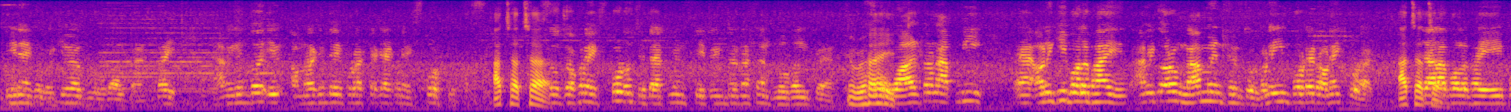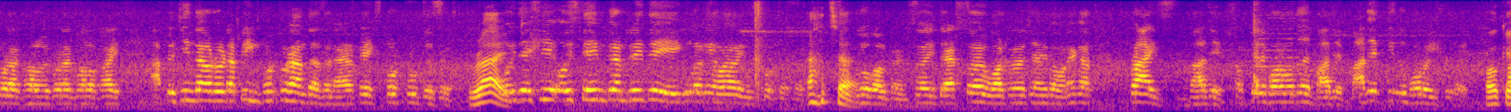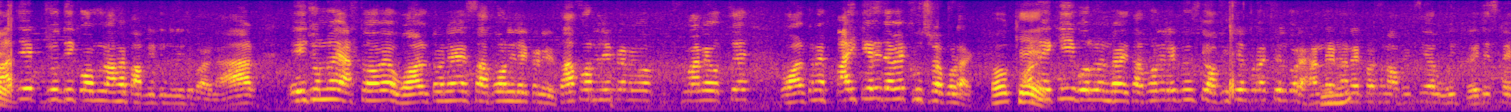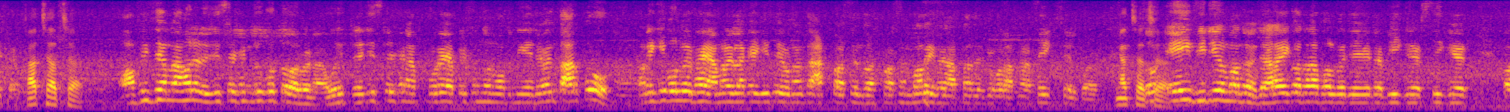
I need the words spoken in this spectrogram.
ডিনাই করবে। কীভাবে গ্লোবাল ব্র্যান্ড তাই আমি কিন্তু আমরা কিন্তু এই প্রোডাক্টটাকে এখন এক্সপোর্ট করতেছি। আচ্ছা আচ্ছা। তো যখন এক্সপোর্ট হচ্ছে that means international global brand. Walton আপনি অনেকেই বলে ভাই আমি কারণ নাম মেনশন করব মানে ইম্পোর্টেড অনেক প্রোডাক্ট আচ্ছা আচ্ছা। যারা বলে ভাই এই প্রোডাক্ট ভালো এই প্রোডাক্ট ভালো ভাই আপনি চিন্তা করেন ওটা আপনি ইম্পোর্ট করে আনতেছেন আর আপনি এক্সপোর্ট করতেছেন। রাইট ওই ওই সেম কান্ট্রিতে এইগুলো নিয়ে ইউজ করতেছে। আচ্ছা। Global brand so that's why ওয়াটারের চাহিদা অনেক আর প্রাইস বাজেট সবচেয়ে বড় কথা বাজেট বাজেট কিন্তু বড় ইস্যু হয়. বাজেট যদি কম না হয় পাবলিক কিন্তু নিতে পারে না। আর এই জন্যই আসতে হবে ওয়ালটনে সাফন ইলেকট্রনিক্স সাফন ইলেকট্রনিক্স মানে হচ্ছে ওয়ালটনে পাইকারি যাবে খুচরা প্রোডাক্ট ওকে অনেকেই বলবেন ভাই সাফন ইলেকট্রনিক্স কি অফিসিয়াল প্রোডাক্ট সেল করে? 100 100% অফিসিয়াল উইথ রেজিস্ট্রেশন আচ্ছা আচ্ছা। অফিসিয়াল না হলে রেজিস্ট্রেশন কিন্তু করতে পারবে না। উইথ রেজিস্ট্রেশন আপ করে আপনি সুন্দর মতো নিয়ে যাবেন। তারপর অনেকেই বলবে ভাই আমার এলাকায় গেছে ওনার আট পার্সেন্ট দশ পার্সেন্ট বলে এবার আপনাদেরকে বলে আপনারা ফেক সেল করেন। আচ্ছা তো আচ্ছা এই ভিডিওর মাধ্যমে যারা এই কথা বলবে যে এটা B grade C grade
